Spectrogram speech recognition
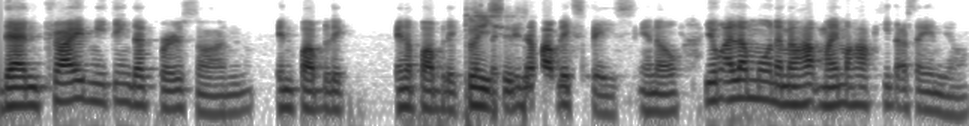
then try meeting that person in public in a public Places. in a public space you know? Yung alam mo na may, may makakita sa inyo.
